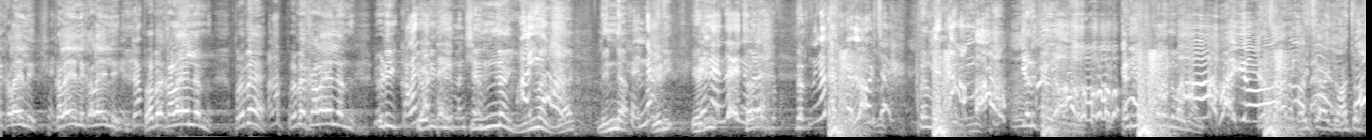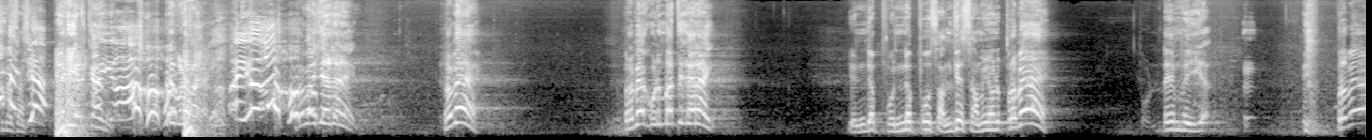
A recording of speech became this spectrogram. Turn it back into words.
കളയൽ കളയൽ കളയൽ പ്രഭ കളയല്ലെന്ന് പ്രഭ പ്രഭ കളയല്ലെന്ന് എടി കളഞ്ഞിട്ടേ എടി ഈ മനുഷ്യൻ. ഇന്ന ഇന്ന ഞാൻ നിന്ന എന്നെ- എടി എടി എന്നെ എന്തിനാ നിങ്ങൾ? നിങ്ങൾക്ക് വെള്ളം ഒഴിച്ച് വെള്ളം എന്നെ അമ്മ. എടുക്കരുത്. എടി, എടുക്കരുതെന്ന് പറഞ്ഞാ. അയ്യോ. സാധനം പൈസ അയച്ചു, വാങ്ങിച്ച് കൊടുക്കുന്ന അച്ഛാ. സാധനം. എടി, എടുക്കരുത്. അയ്യോ. ഇവിടെ, ഇവിടെ വാ. അയ്യോ പ്രഭ ചേട്ടനെ പ്രഭേ പ്രഭേ കുടുംബത്തുകാരായി എന്റെ പൊന്നപ്പോ സന്ധ്യ സമയമാണ്. പ്രഭേ തൊണ്ടയും വയ്യ. പ്രഭേ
